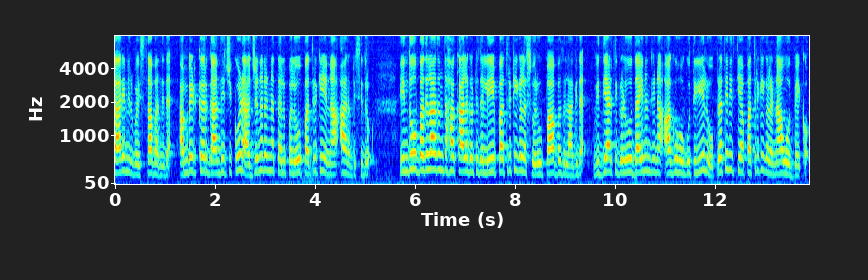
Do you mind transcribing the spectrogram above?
ಕಾರ್ಯನಿರ್ವಹಿಸ್ತಾ ಬಂದಿದೆ. ಅಂಬೇಡ್ಕರ್ ಗಾಂಧೀಜಿ ಕೂಡ ಜನರನ್ನ ತಲುಪಲು ಪತ್ರಿಕೆಯನ್ನ ಆರಂಭಿಸಿದ್ರು. ಇಂದು ಬದಲಾದಂತಹ ಕಾಲಘಟ್ಟದಲ್ಲಿ ಪತ್ರಿಕೆಗಳ ಸ್ವರೂಪ ಬದಲಾಗಿದೆ. ವಿದ್ಯಾರ್ಥಿಗಳು ದೈನಂದಿನ ಆಗುಹೋಗು ತಿಳಿಯಲು ಪ್ರತಿನಿತ್ಯ ಪತ್ರಿಕೆಗಳನ್ನ ಓದಬೇಕು.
